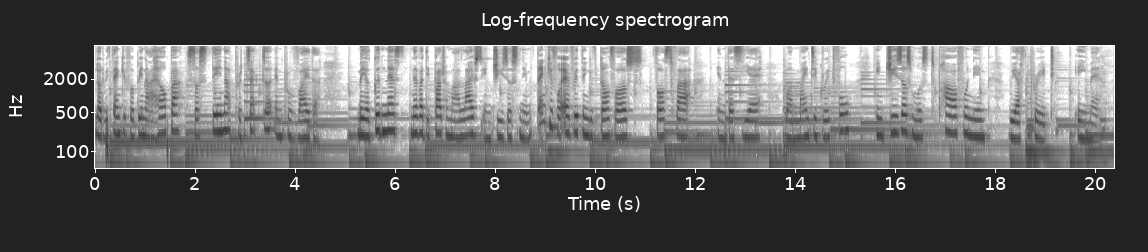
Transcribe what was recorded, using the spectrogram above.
Lord, we thank you for being our helper, sustainer, protector, and provider. May your goodness never depart from our lives in Jesus' name. Thank you for everything you've done for us thus far in this year. We're mighty grateful. In Jesus' most powerful name, we have prayed. Amen.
